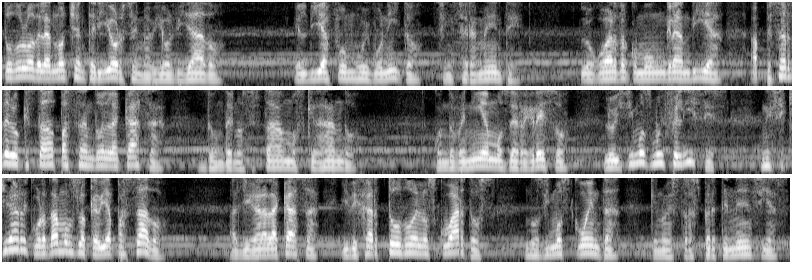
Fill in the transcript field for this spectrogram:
todo lo de la noche anterior se me había olvidado. El día fue muy bonito, sinceramente. Lo guardo como un gran día, a pesar de lo que estaba pasando en la casa, donde nos estábamos quedando. Cuando veníamos de regreso, lo hicimos muy felices, ni siquiera recordamos lo que había pasado. Al llegar a la casa y dejar todo en los cuartos, nos dimos cuenta que nuestras pertenencias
